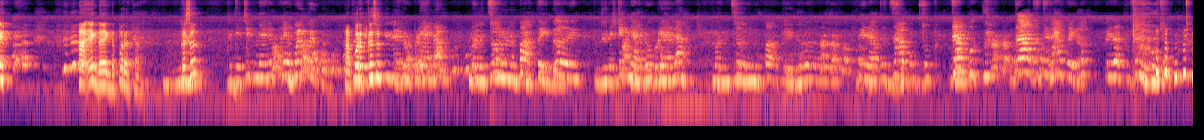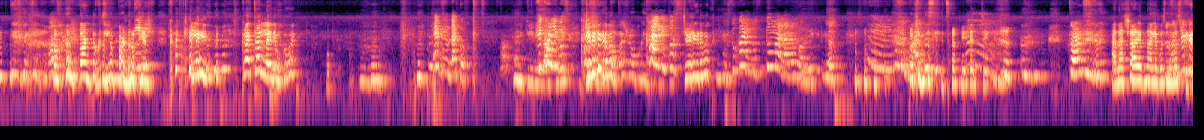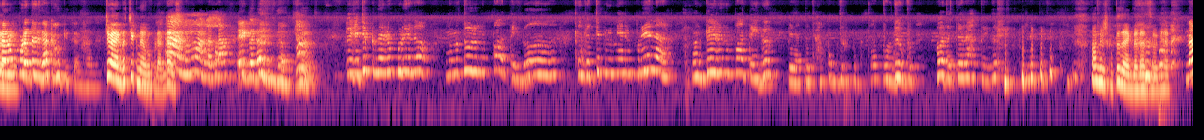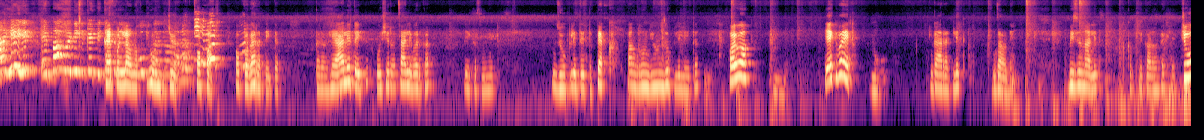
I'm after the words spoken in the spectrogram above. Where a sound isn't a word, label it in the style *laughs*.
चाललंय हा एकदा एकदा परत हा. कसं? हा परत कसं? *laughs* तोंड कसलं पांढरं केलं. काय केलं? काय चाललंय नेमकं? चिवे इकडे बघ चिवे इकडे बघ कशी मस्ती चालली. यांची आणि आज शाळेत आल्यापासून मस्ती चालली तरी दाखव की त्यांना. चिवा एकदा चिकण्यावर उपडाल डान्स. अनुष्का तुझा एकदा डान्स होऊ द्या काय पण लावू नको ठेवून चिवे पप्पा पप्पा घरात येतं तर हे आले तर इथं. उशिरा चाले बरं का? एकच मिनिट झोपले तर इथं. पॅक. पांघरून घेऊन झोपलेले इथं. होय व एक बाहेर. गारटलेत. जाऊ द्या भिजून आलेत. कपडे काढून फेकले चू!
